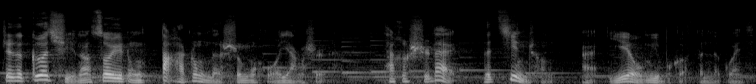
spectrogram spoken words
这个歌曲呢，作为一种大众的生活样式，它和时代的进程，哎，也有密不可分的关系。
